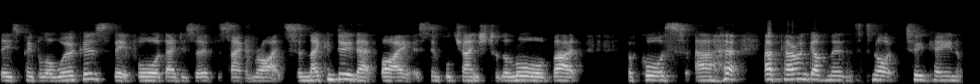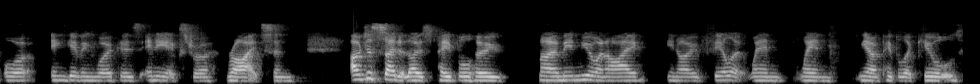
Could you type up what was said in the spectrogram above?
these people are workers, therefore they deserve the same rights. And they can do that by a simple change to the law. But of course, uh, our current government's not too keen or in giving workers any extra rights. And I'll just say to those people who, I mean, you and I, you know, feel it when when you know people are killed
